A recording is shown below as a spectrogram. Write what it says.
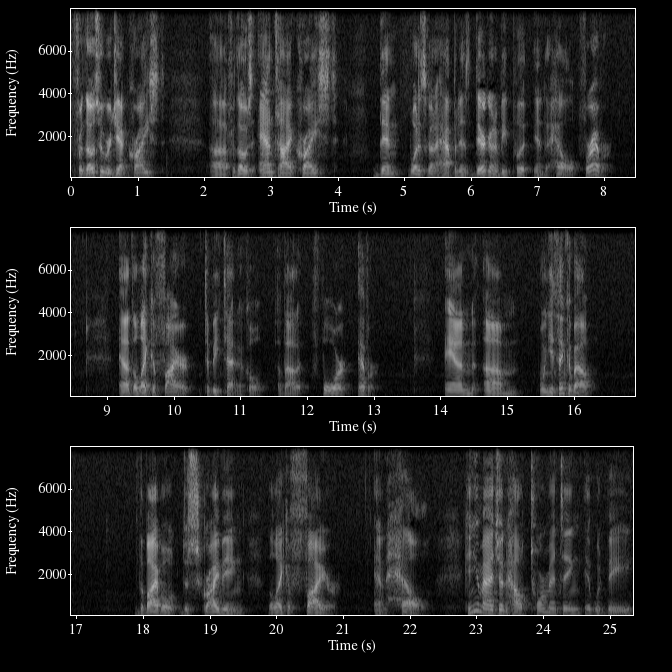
For those who reject Christ, uh, for those anti Christ, then what is going to happen is they're going to be put into hell forever. Uh, the lake of fire, to be technical about it, forever. And um, when you think about the Bible describing the lake of fire and hell. Can you imagine how tormenting it would be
